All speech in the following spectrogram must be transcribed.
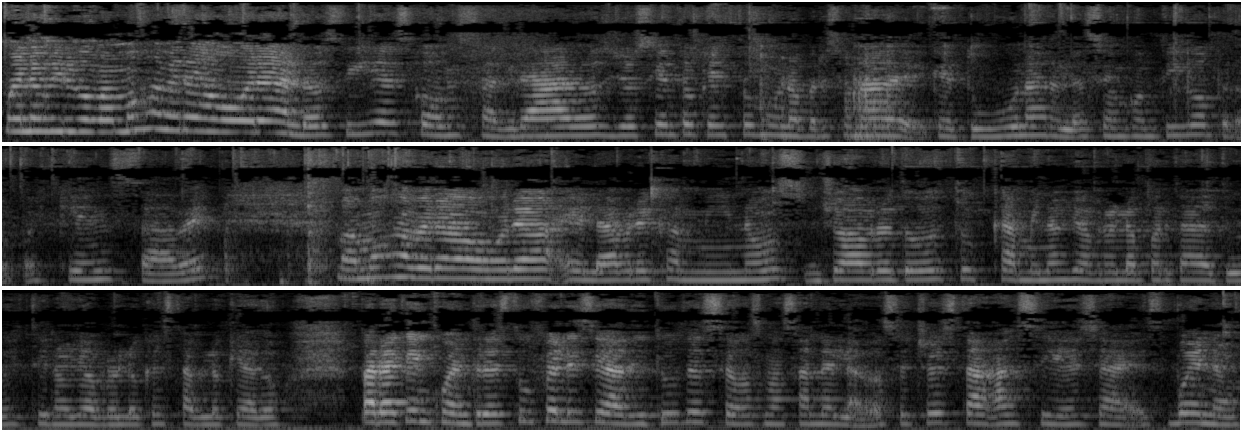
Bueno, Virgo, vamos a ver ahora los hijos consagrados. Yo siento que esto es una persona que tuvo una relación contigo, pero pues quién sabe. Vamos a ver ahora el abre caminos. Yo abro todos tus caminos, yo abro la puerta de tu destino, yo abro lo que está bloqueado para que encuentres tu felicidad y tus deseos más anhelados. Hecho está, así ella es. Bueno,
